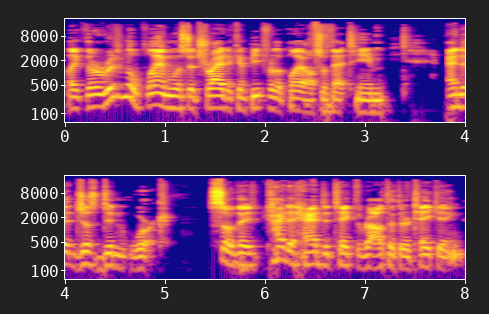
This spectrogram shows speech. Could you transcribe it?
Like the original plan was to try to compete for the playoffs with that team, and it just didn't work. So they kind of had to take the route that they're taking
